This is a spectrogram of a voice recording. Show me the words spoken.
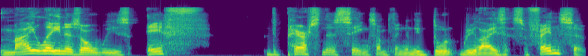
my line is always if the person is saying something and they don't realize it's offensive,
